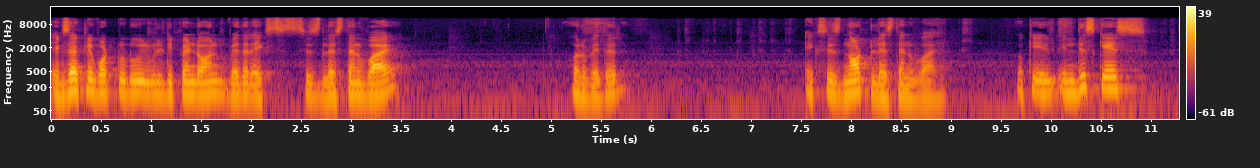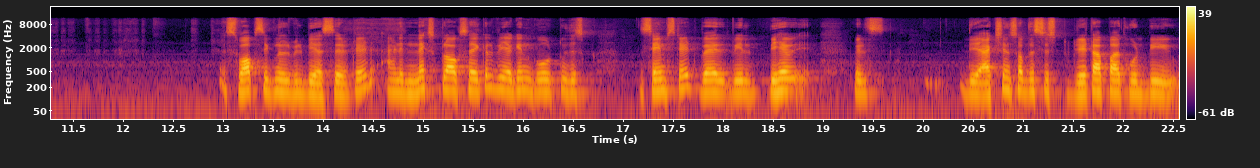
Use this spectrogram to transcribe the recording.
exactly what to do it will depend on whether x is less than y or whether x is not less than y. Okay. In, in this case, swap signal will be asserted and in the next clock cycle we again go to this same state where we will behave will the actions of this data path would be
